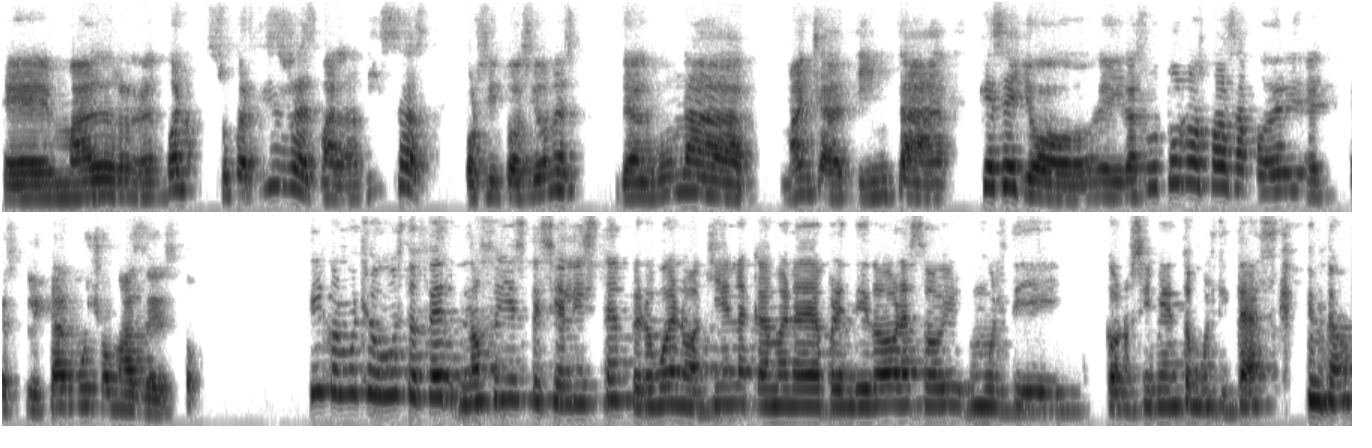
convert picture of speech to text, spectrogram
eh, mal, bueno, superficies resbaladizas por situaciones de alguna mancha de tinta, qué sé yo. Irasú, tú nos vas a poder eh, explicar mucho más de esto. Sí, con mucho gusto, Fer. No soy especialista, pero bueno, aquí en la cámara he aprendido, ahora soy multi conocimiento, multitask, ¿no?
